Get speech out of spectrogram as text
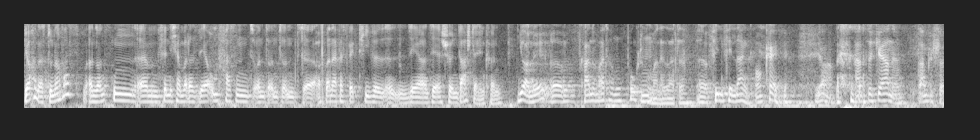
Jochen, hast du noch was? Ansonsten ähm, finde ich, haben wir das sehr umfassend und, und, und äh, aus meiner Perspektive äh, sehr, sehr schön darstellen können. Ja, nee, äh, keine weiteren Punkte von meiner Seite. Äh, vielen, vielen Dank. Okay, ja, herzlich gerne. Dankeschön.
